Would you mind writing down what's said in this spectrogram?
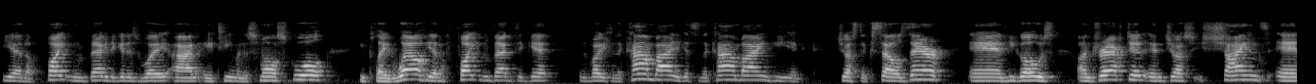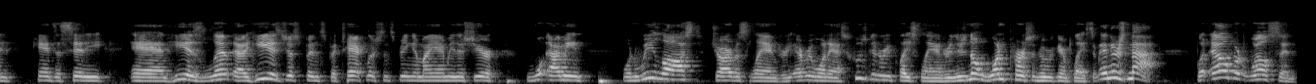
He had a fight and beg to get his way on a team in a small school. He played well. He had a fight and beg to get invited to the combine. He gets to the combine. He just excels there, and he goes undrafted and just shines in Kansas City. And he has lived. Uh, he has just been spectacular since being in Miami this year. I mean, when we lost Jarvis Landry, everyone asked who's going to replace Landry. There's no one person who can replace him, and there's not. But Albert Wilson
